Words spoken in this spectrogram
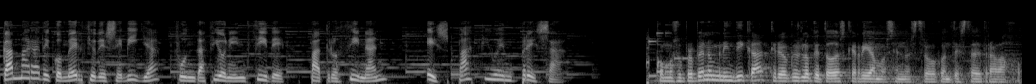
Cámara de Comercio de Sevilla, Fundación Incide, patrocinan Espacio Empresa. Como su propio nombre indica, creo que es lo que todos querríamos en nuestro contexto de trabajo.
